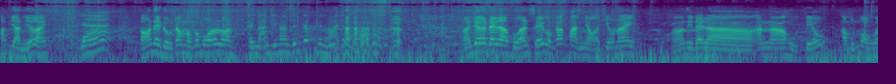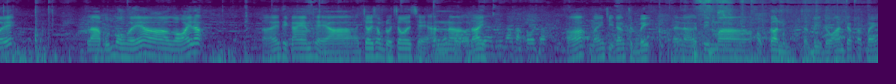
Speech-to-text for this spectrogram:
hấp dẫn dữ vậy giá. có đầy đủ trong một combo đó luôn. Hình ảnh chỉ mang tính chất minh họa cho các bạn. Đó chứ đây là bữa ăn xế của các bạn nhỏ chiều nay. Đó, thì đây là ăn à, hủ tiếu à bún bò Huế. Là bún bò Huế à, gói đó. Đấy thì các em sẽ à, chơi xong trò chơi sẽ ăn à, ở đây. Đó mấy anh chị đang chuẩn bị. Đây là cái team à, hậu cần chuẩn bị đồ ăn cho các bé.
